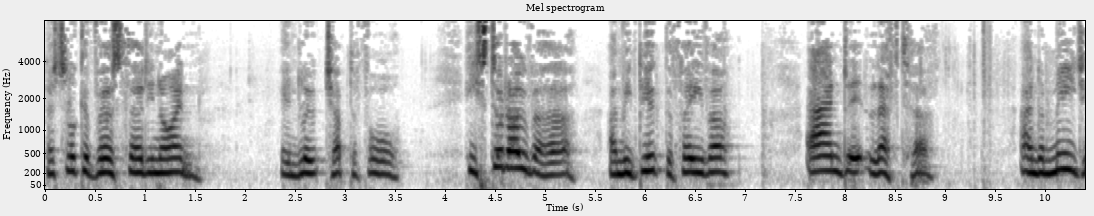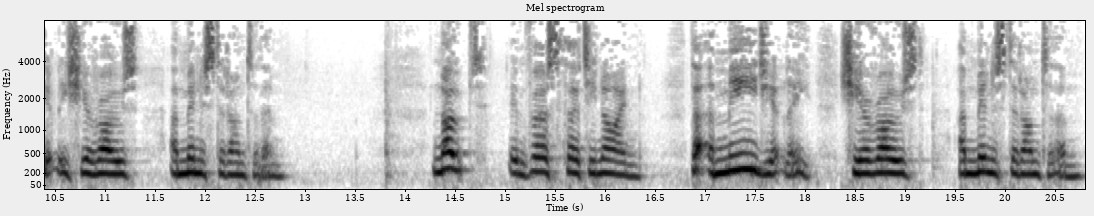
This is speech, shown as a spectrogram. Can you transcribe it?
Let's look at verse 39 in Luke chapter 4. He stood over her and rebuked the fever and it left her. And immediately she arose and ministered unto them. Note in verse 39 that immediately she arose and ministered unto them.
